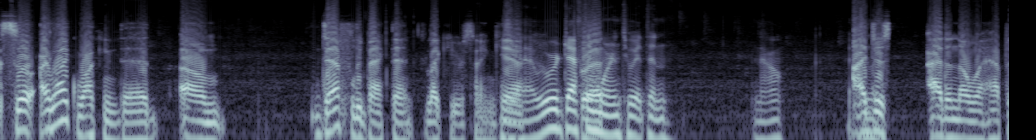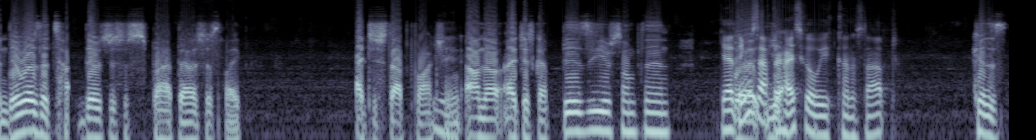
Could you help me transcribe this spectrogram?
so I like Walking Dead. Um, definitely back then, like you were saying. Yeah, we were definitely but- more into it than now. I like- just I don't know what happened. There was a t- there was just a spot that was just like I just stopped watching. I don't know. I just got busy or something. yeah, I think it was after yeah. high school we kind of stopped. Cause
